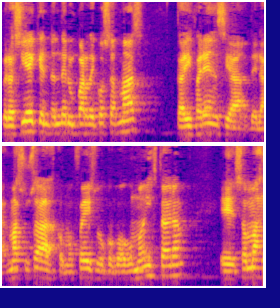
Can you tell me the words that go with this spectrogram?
pero sí hay que entender un par de cosas más, que a diferencia de las más usadas como Facebook o como Instagram, eh, son, más,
